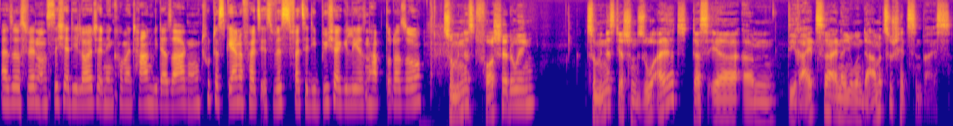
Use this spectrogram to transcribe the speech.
Also, das werden uns sicher die Leute in den Kommentaren wieder sagen. Tut das gerne, falls ihr es wisst, falls ihr die Bücher gelesen habt oder so. Zumindest Foreshadowing, zumindest ja schon so alt, dass er ähm, die Reize einer jungen Dame zu schätzen weiß.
